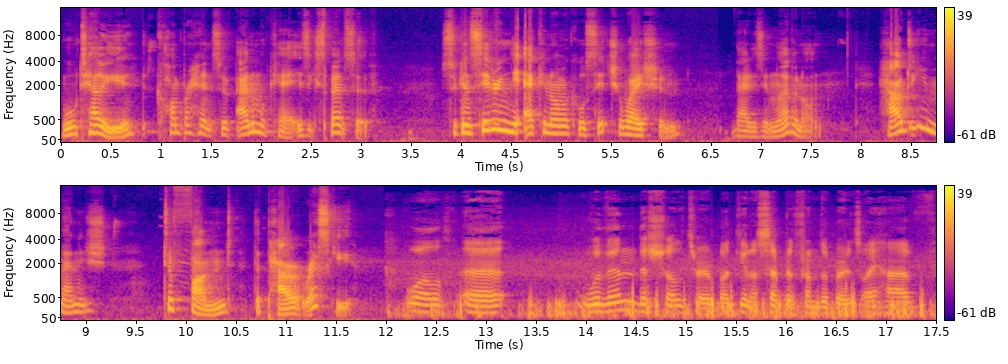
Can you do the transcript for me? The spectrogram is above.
will tell you, comprehensive animal care is expensive. So, considering the economical situation that is in Lebanon, how do you manage to fund the parrot rescue? Well, uh, within the shelter, but you know, separate from the birds, I have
